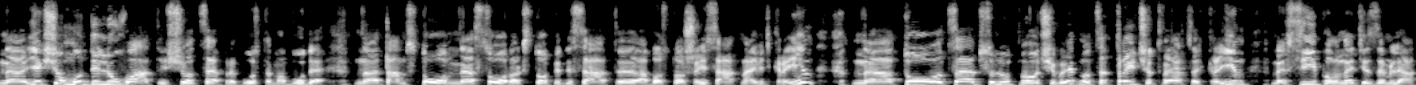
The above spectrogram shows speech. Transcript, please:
Е, Якщо моделювати, що це припустимо буде е, там 140, 150 е, або 160 навіть країн, то це абсолютно очевидно. Це три четвертих країн на всій планеті Земля.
